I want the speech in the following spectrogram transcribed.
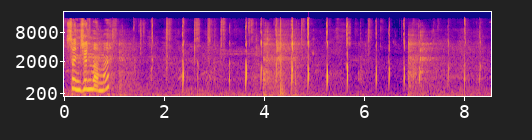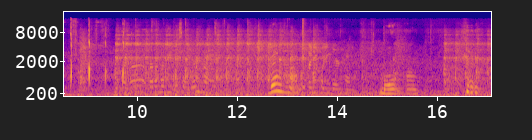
Saan dyan, mama? Burnham. Makita niyo po yung Burnham. Burnham.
